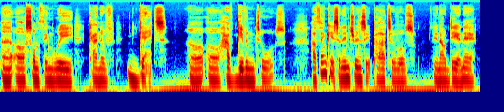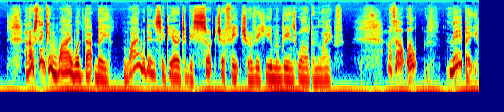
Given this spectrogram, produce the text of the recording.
uh, or something we kind of get or, or have given to us. I think it's an intrinsic part of us in our DNA. And I was thinking, why would that be? Why would insecurity be such a feature of a human being's world and life? And I thought, well, maybe,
